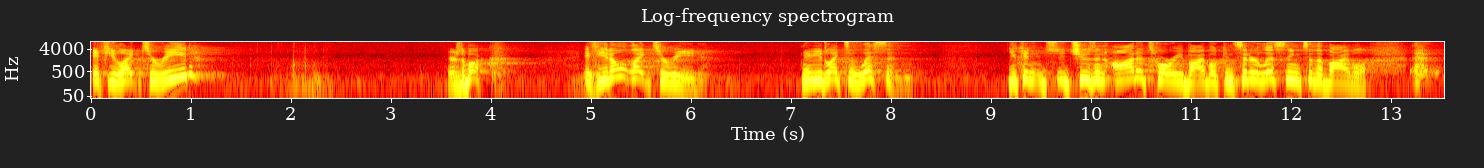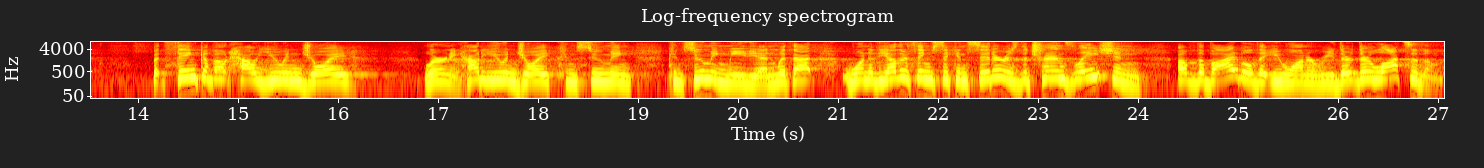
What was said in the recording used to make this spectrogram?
If you like to read, there's a book. If you don't like to read, maybe you'd like to listen. You can choose an auditory Bible, consider listening to the Bible. But think about how you enjoy learning. How do you enjoy consuming consuming media? And with that, one of the other things to consider is the translation of the Bible that you want to read. There, there are lots of them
